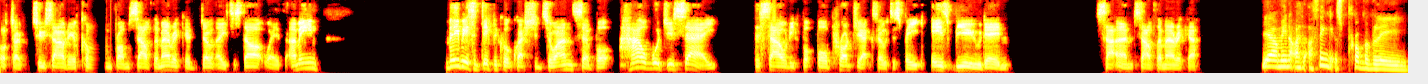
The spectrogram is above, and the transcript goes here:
or sorry, to Saudi have come from South America, don't they, to start with? I mean, maybe it's a difficult question to answer, but how would you say the Saudi football project, so to speak, is viewed in um, South America. Yeah, I mean, I, I, think it's probably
